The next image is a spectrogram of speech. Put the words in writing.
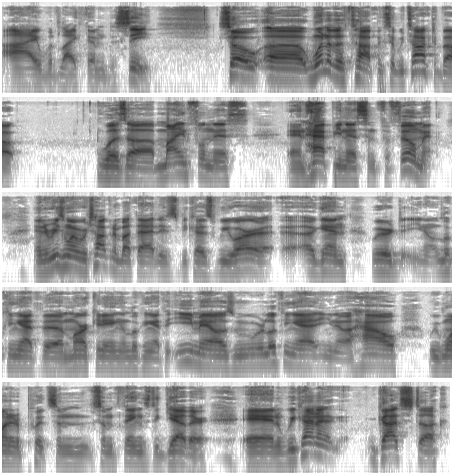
i would like them to see so uh, one of the topics that we talked about was uh, mindfulness and happiness and fulfillment. And the reason why we're talking about that is because we are, uh, again, we were, you know, looking at the marketing and looking at the emails, and we were looking at, you know, how we wanted to put some some things together, and we kind of got stuck.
